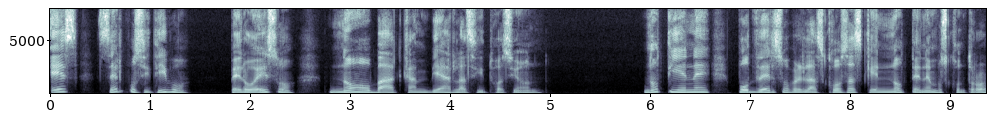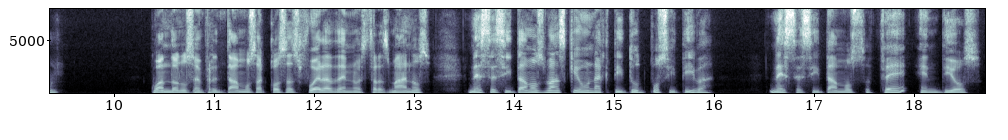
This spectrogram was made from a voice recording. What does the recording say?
Es ser positivo, pero eso no va a cambiar la situación. No tiene poder sobre las cosas que no tenemos control. Cuando nos enfrentamos a cosas fuera de nuestras manos, necesitamos más que una actitud positiva. Necesitamos fe en Dios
